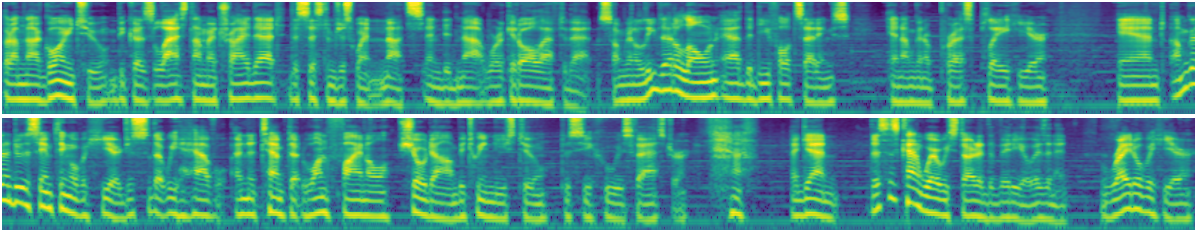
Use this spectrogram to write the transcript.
but I'm not going to because last time I tried that, the system just went nuts and did not work at all after that. So I'm gonna leave that alone, add the default settings, and I'm gonna press play here. And I'm gonna do the same thing over here just so that we have an attempt at one final showdown between these two to see who is faster. Again, this is kind of where we started the video, isn't it? Right over here,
